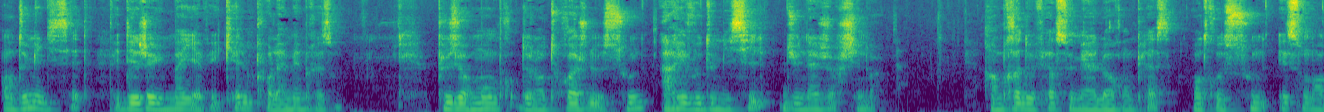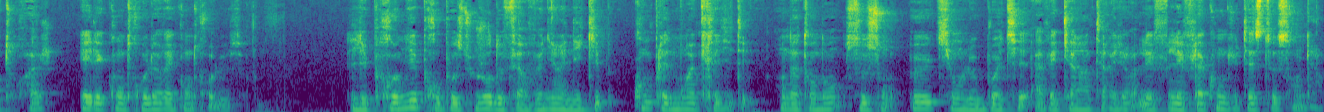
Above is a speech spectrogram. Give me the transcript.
En 2017, elle avait déjà eu maille avec elle pour la même raison. Plusieurs membres de l'entourage de Sun arrivent au domicile du nageur chinois. Un bras de fer se met alors en place entre Sun et son entourage et les contrôleurs et contrôleuses. Les premiers proposent toujours de faire venir une équipe complètement accréditée. En attendant, ce sont eux qui ont le boîtier avec à l'intérieur les, flacons du test sanguin.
